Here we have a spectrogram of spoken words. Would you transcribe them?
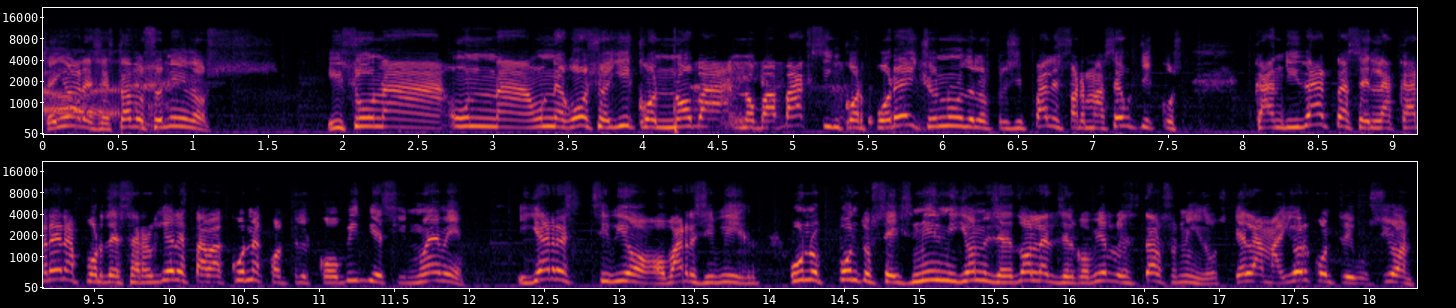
Señores, Estados Unidos hizo una, una- un negocio allí con Nova, Novavax Incorporation, uno de los principales farmacéuticos candidatas en la carrera por desarrollar esta vacuna contra el COVID-19 y ya recibió o va a recibir 1.6 mil millones de dólares del gobierno de Estados Unidos, que es la mayor contribución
